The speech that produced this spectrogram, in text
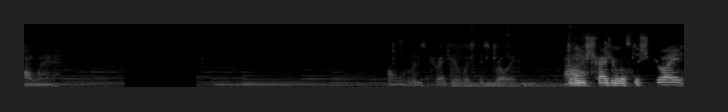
Oh, where? Blue's treasure was destroyed. Blue's treasure was destroyed.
